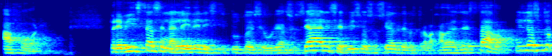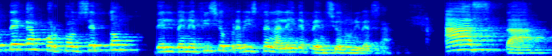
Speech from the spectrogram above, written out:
AFORE previstas en la ley del Instituto de Seguridad Social y Servicio Social de los Trabajadores del Estado, y los que obtengan por concepto del beneficio previsto en la ley de pensión universal, hasta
